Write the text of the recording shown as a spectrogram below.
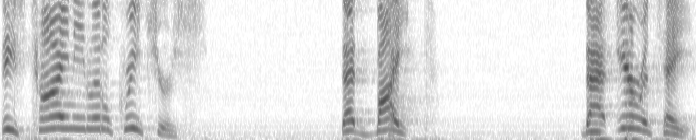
These tiny little creatures that bite, that irritate,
